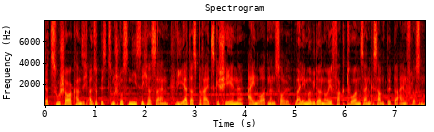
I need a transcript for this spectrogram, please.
Der Zuschauer kann sich also bis zum Schluss nie sicher sein, wie er das bereits Geschehene einordnen soll, weil immer wieder neue Faktoren sein Gesamtbild beeinflussen.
